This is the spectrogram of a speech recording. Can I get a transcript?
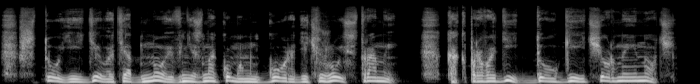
Что ей делать одной в незнакомом городе чужой страны? Как проводить долгие черные ночи?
